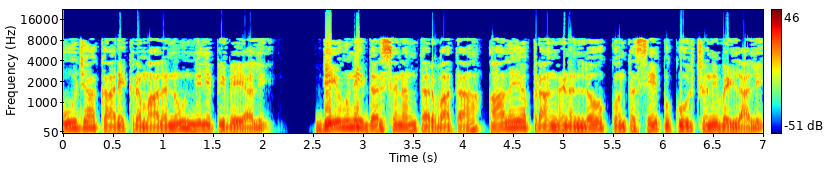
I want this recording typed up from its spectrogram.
పూజా కార్యక్రమాలను నిలిపివేయాలి. దేవుని దర్శనం తర్వాత ఆలయ ప్రాంగణంలో కొంతసేపు కూర్చుని వెళ్ళాలి.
